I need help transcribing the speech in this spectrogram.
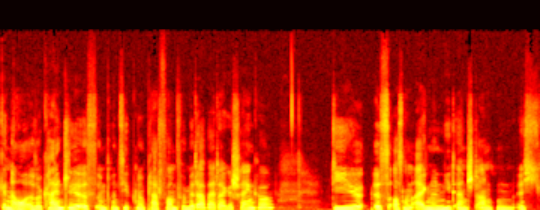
Genau, also Kindly ist im Prinzip eine Plattform für Mitarbeitergeschenke. Die ist aus einem eigenen Need entstanden. Ich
